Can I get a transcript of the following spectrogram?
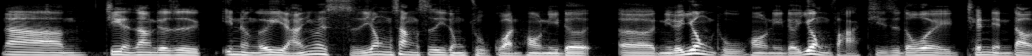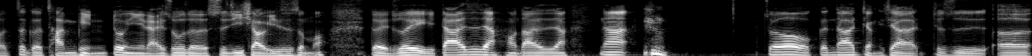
那基本上就是因人而异啊，因为使用上是一种主观哦，你的呃你的用途哦，你的用法其实都会牵连到这个产品对你来说的实际效益是什么，对，所以大概是这样，好，大概是这样。那 最后跟大家讲一下，就是呃。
